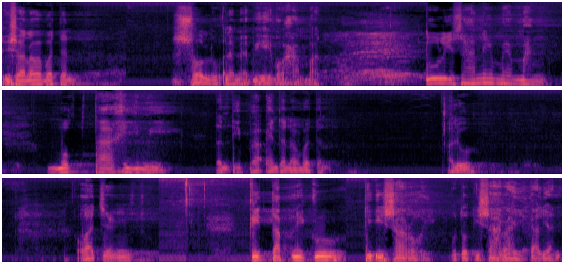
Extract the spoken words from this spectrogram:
dosa napa mboten? Sallu ala Nabi Muhammad. Tulisannya memang muktahimi dan tiba enten mboten? Halo? Lajeng kitab niku diisaroi atau disarai kalian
